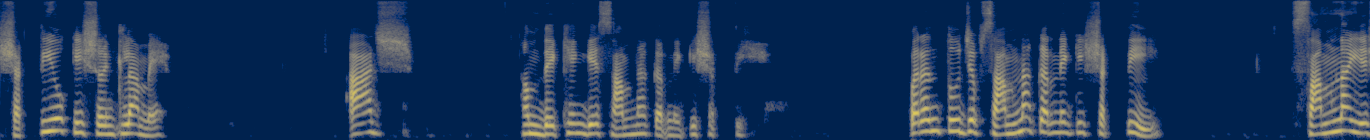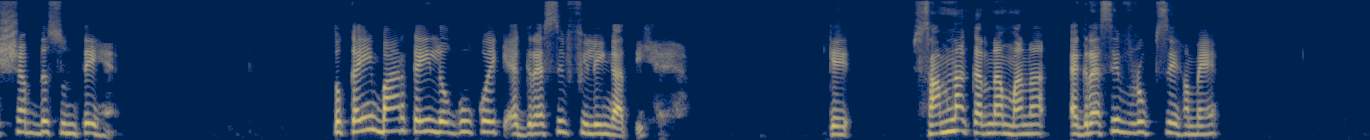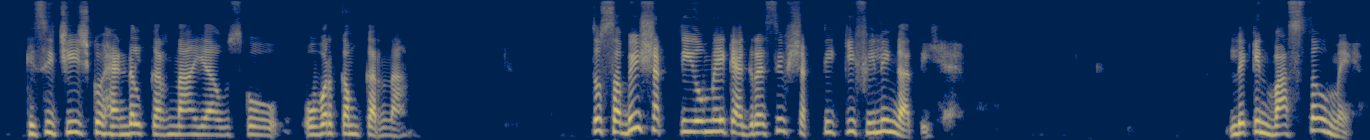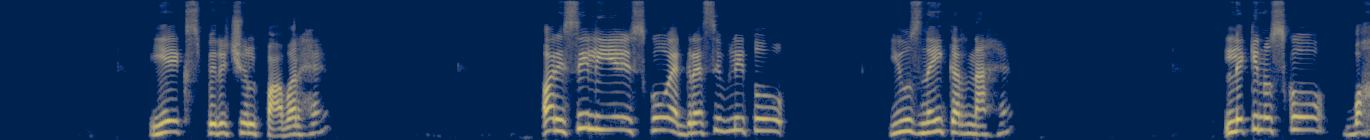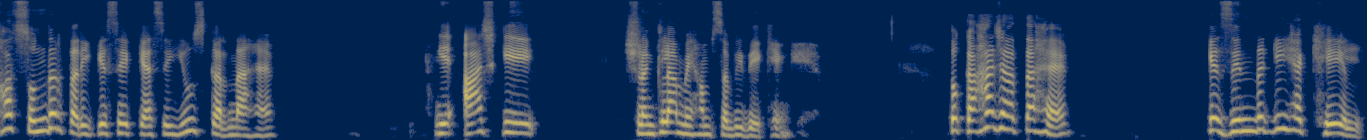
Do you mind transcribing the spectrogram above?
शक्तियों की श्रृंखला में आज हम देखेंगे सामना करने की शक्ति। परंतु जब सामना करने की शक्ति, सामना ये शब्द सुनते हैं तो कई बार कई लोगों को एक एग्रेसिव फीलिंग आती है कि सामना करना माना एग्रेसिव रूप से हमें किसी चीज़ को हैंडल करना या उसको ओवरकम करना तो सभी शक्तियों में एक एग्रेसिव शक्ति की फीलिंग आती है। लेकिन वास्तव में ये एक स्पिरिचुअल पावर है और इसीलिए इसको एग्रेसिवली तो यूज़ नहीं करना है, लेकिन उसको बहुत सुंदर तरीके से कैसे यूज़ करना है ये आज की श्रृंखला में हम सभी देखेंगे। तो कहा जाता है कि ज़िंदगी है खेल।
